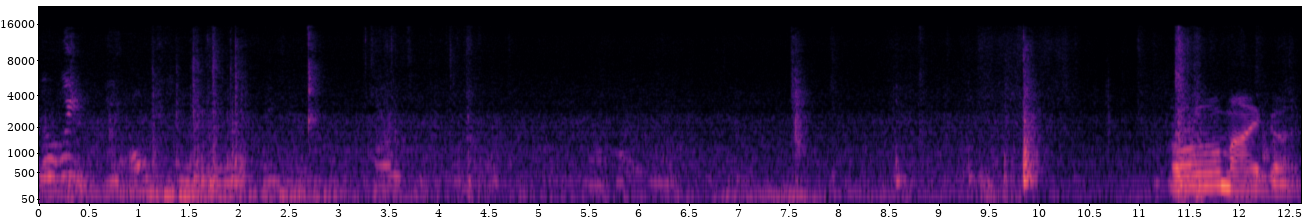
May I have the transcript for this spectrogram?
no, wait. You open Oh my God.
